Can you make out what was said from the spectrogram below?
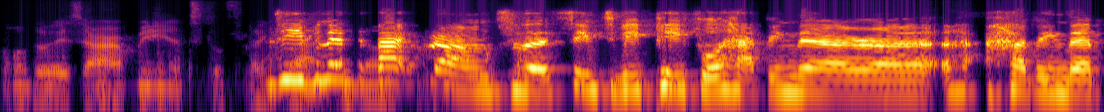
Kondoi's army and stuff like And that. even in the know. background, there seem to be people having their uh, having their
